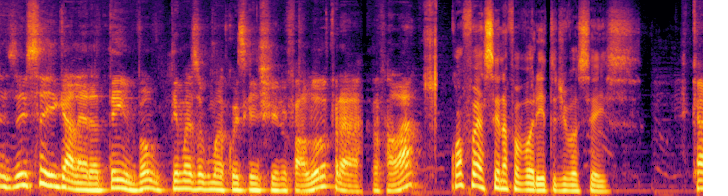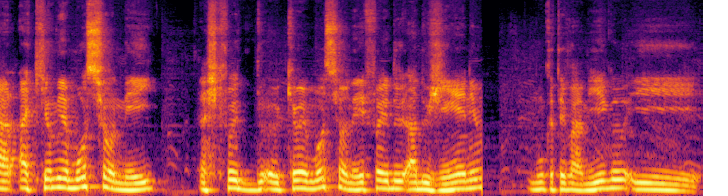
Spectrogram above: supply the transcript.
Mas é isso aí, galera. Tem, vamos, tem mais alguma coisa que a gente não falou pra, pra falar? Qual foi a cena favorita de vocês? Cara, aqui eu me emocionei. Acho que foi o que eu emocionei foi do- a do gênio. Nunca teve amigo e.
